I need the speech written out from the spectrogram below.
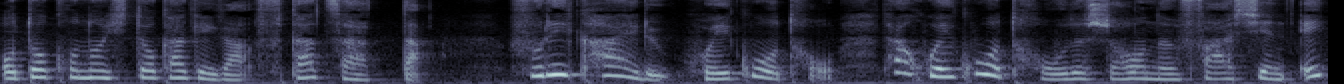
男の人影が二つあった。弗利凯鲁回过头，他回过头的时候呢，发现诶，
